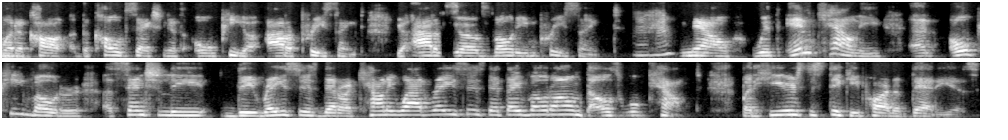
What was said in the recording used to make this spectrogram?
what are called, the code section is OP or out of precinct. You're out of your voting precinct. Mm -hmm. Now, within county, an OP voter, essentially the races that are countywide races that they vote on, those will count. But here's the sticky part of that is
